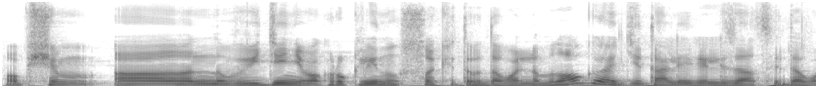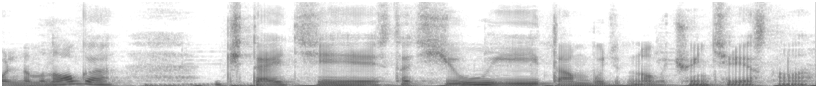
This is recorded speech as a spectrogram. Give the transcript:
В общем, э, нововведений вокруг Linux сокетов довольно много, деталей реализации довольно много. Читайте статью, и там будет много чего интересного.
